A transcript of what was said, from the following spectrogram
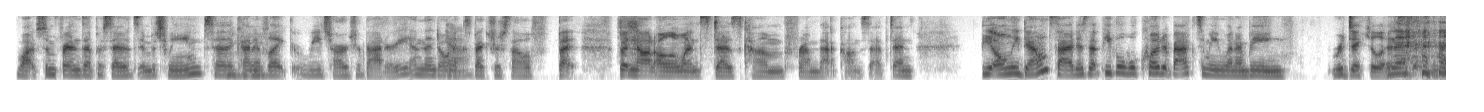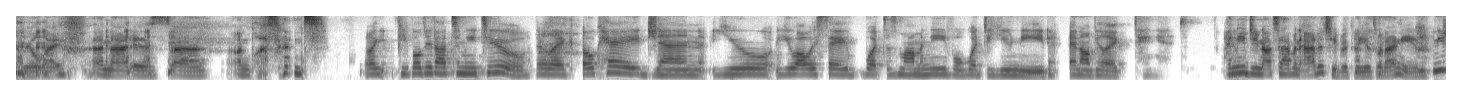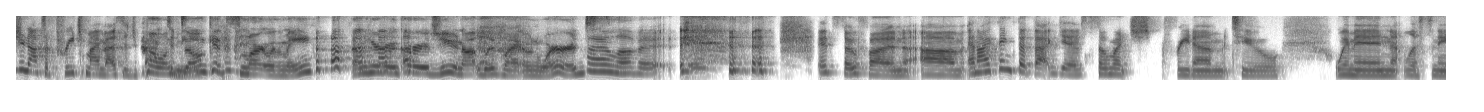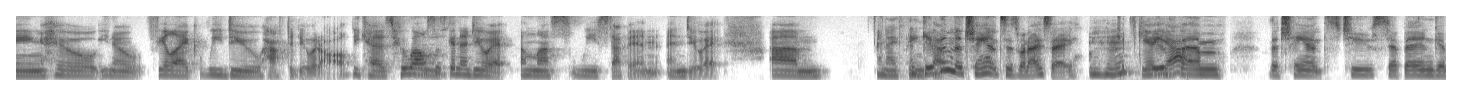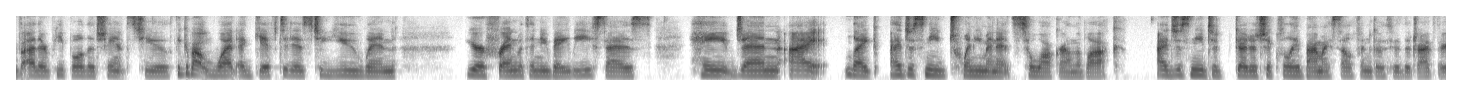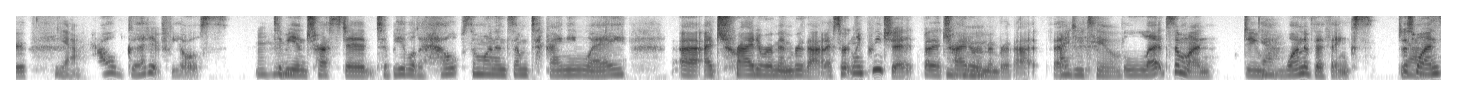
watch some friends episodes in between to mm-hmm. kind of like recharge your battery and then don't yeah. expect yourself but but not all at once does come from that concept and the only downside is that people will quote it back to me when i'm being ridiculous in real life and that is uh, unpleasant like people do that to me too they're like okay jen you you always say what does mama need well what do you need and i'll be like dang it I need you not to have an attitude with me, is what I need. I need you not to preach my message back no, to me. Don't get smart with me. I'm here to encourage you, not live my own words. I love it. it's so fun. Um, and I think that that gives so much freedom to women listening who, you know, feel like we do have to do it all because who else mm. is going to do it unless we step in and do it? Um, and I think and give that, them the chance is what I say. Mm-hmm. Give yeah. them the chance to step in, give other people the chance to think about what a gift it is to you when your friend with a new baby says, Hey, Jen, I like, I just need 20 minutes to walk around the block. I just need to go to Chick fil A by myself and go through the drive through. Yeah. How good it feels mm-hmm. to be mm-hmm. entrusted, to be able to help someone in some tiny way. Uh, I try to remember that. I certainly preach it, but I try mm-hmm. to remember that, that. I do too. Let someone do yeah. one of the things, just yes. one.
